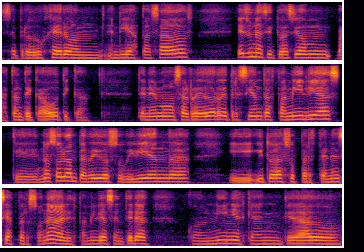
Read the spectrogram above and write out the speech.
se produjeron en días pasados es una situación bastante caótica. Tenemos alrededor de 300 familias que no solo han perdido su vivienda y, todas sus pertenencias personales, familias enteras con niñas que han quedado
